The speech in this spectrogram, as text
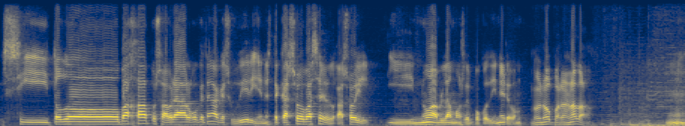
si todo baja, pues habrá algo que tenga que subir, y en este caso va a ser el gasoil. Y no hablamos de poco dinero. No, no, para nada. Mm.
